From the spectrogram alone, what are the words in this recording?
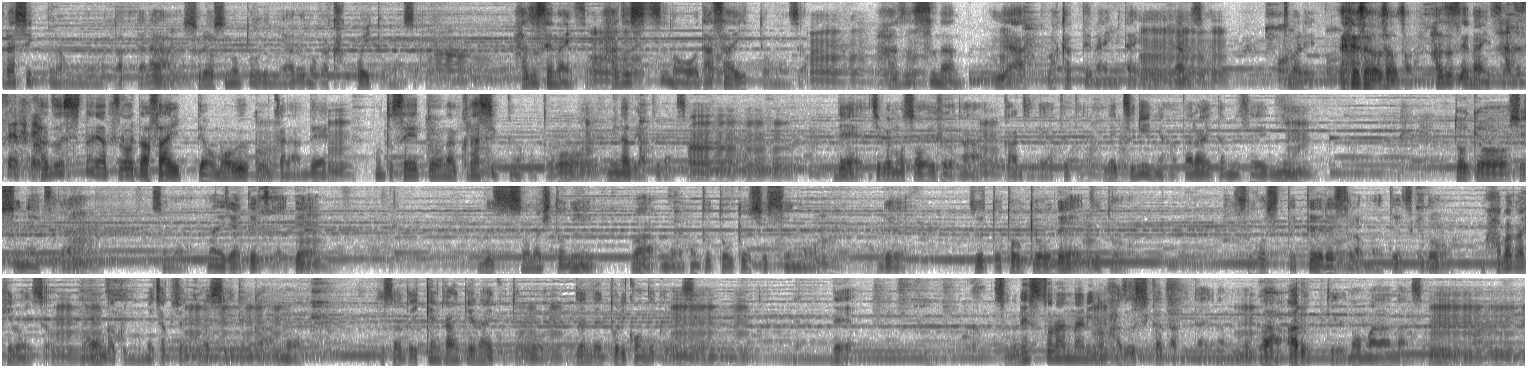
クラシックなものだったら、うん。それをその通りにやるのがかっこいいと思うんですよ。外せないんですよ、うん。外すのをダサいって思うんですよ、外すなんいや分かってないみたいになるんですよ、つまり、うん そうそうそう。外せないんですよ。外したやつをダサいって思う文化なんで、うん。ほんと正当なクラシックなことをうん。みんなでやってたんですよ、で自分もそういう風な感じでやってて、うんで次に働いた店にん東京出身のやつが、うん。そのマネージャーやってるやつがいて、でその人にはもう本当東京出身の、でずっと東京でずっと過ごしててレストランもやってるんですけど幅が広いんですよ、音楽にもめちゃくちゃ詳しいとか、うん。もうレストランと一見関係ないことを全然取り込んでくるんですよ、でそのレストランなりの外し方みたいなものがあるっていうのを学んだんですよ、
